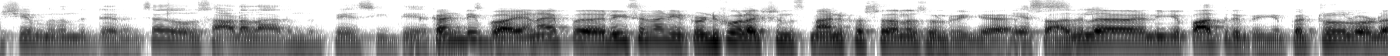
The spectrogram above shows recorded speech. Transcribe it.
விஷயம் இருந்துட்டே இருந்துச்சு. அது ஒரு சாடலாக இருந்து பேசிக்கிட்டே இருந்துச்சு. கண்டிப்பா. ஏன்னா இப்போ ரீசெண்டாக நீங்கள் டுவெண்ட்டி ஃபோர் எலெக்ஷன்ஸ் மேனிஃபெஸ்டோ தானே சொல்கிறீங்க. ஸோ அதில் நீங்கள் பார்த்துருப்பீங்க. பெட்ரோலோட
